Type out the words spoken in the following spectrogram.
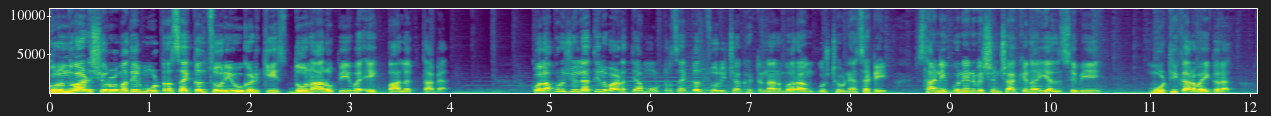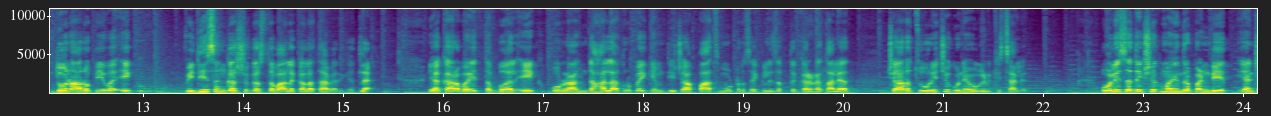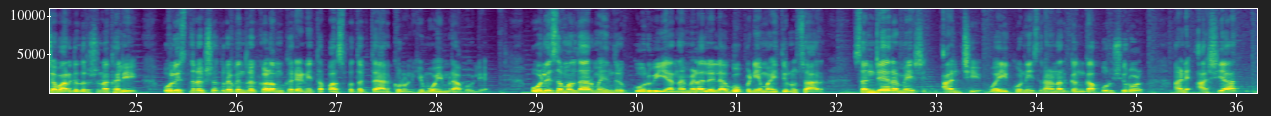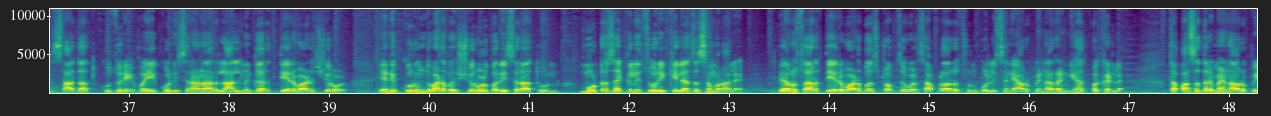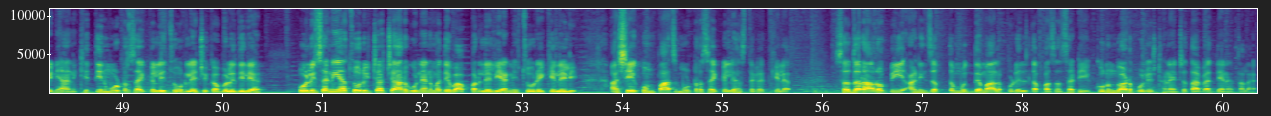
Kurundwad शिरूळमधील motorcycle चोरी उघडकीस दोन आरोपी व एक पालक ताब्यात. कोल्हापूर जिल्ह्यातील वाढत्या मोटरसायकल चोरीच्या घटनांवर अंकुश ठेवण्यासाठी स्थानिक गुन्हे अन्वेषण शाखेनं एलसीबी मोठी कारवाई करत दोन आरोपी व एक विधी संघर्षग्रस्त बालकाला ताब्यात घेतलाय. या कारवाईत तब्बल एक पूर्णांक दहा लाख रुपये किमतीच्या पाच मोटरसायकली जप्त करण्यात आल्यात. चार चोरीचे गुन्हे उघडकीस आलेत. पोलीस अधीक्षक महेंद्र पंडित यांच्या मार्गदर्शनाखाली पोलीस निरीक्षक रवींद्र कळमकर यांनी तपास पथक तयार करून ही मोहीम राबवली आहे. पोलीस अंमलदार महेंद्र कोरवी यांना मिळालेल्या गोपनीय माहितीनुसार संजय रमेश आंची व एकोणीस राहणार गंगापूर शिरोळ आणि आशिया सादात कुजरे व एकोणीस राहणार लालनगर तेरवाड शिरोळ यांनी कुरुंदवाड व शिरोळ परिसरातून मोटरसायकली चोरी केल्याचं समोर आलंय. त्यानुसार तेरवाड बस स्टॉपजवळ सापळा रचून पोलिसांनी आरोपींना रंगेहात पकडलाय. तपासादरम्यान आरोपीने आणखी तीन मोटरसायकली चोरल्याची कबुली दिली आहे. पोलिसांनी या चोरीच्या चार गुन्ह्यांमध्ये वापरलेली आणि चोरी केलेली अशी एकूण पाच मोटरसायकली हस्तगत केल्यात. सदर आरोपी आणि जप्त मुद्देमाल पुढील तपासासाठी कुरुंदवाड पोलीस ठाण्याच्या ताब्यात देण्यात आलाय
